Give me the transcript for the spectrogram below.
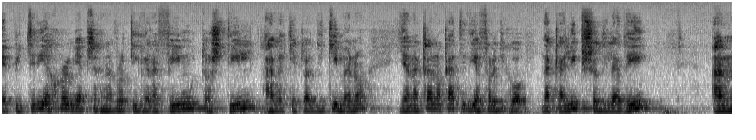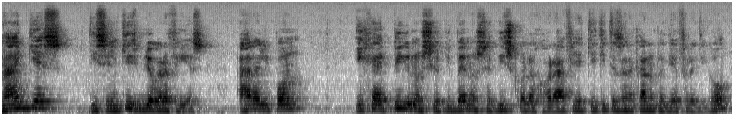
Επί τρία χρόνια έψαχνα να βρω τη γραφή μου, το στυλ αλλά και το αντικείμενο για να κάνω κάτι διαφορετικό. Να καλύψω δηλαδή ανάγκες της ελληνικής βιβλιογραφίας. Άρα λοιπόν είχα επίγνωση ότι μπαίνω σε δύσκολα χωράφια και κοίταζα να κάνω το διαφορετικό.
